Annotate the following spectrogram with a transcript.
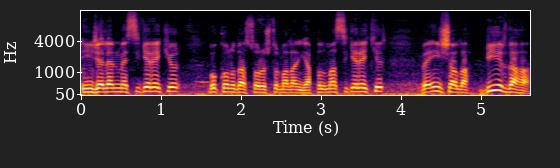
incelenmesi gerekiyor. Bu konuda soruşturmaların yapılması gerekir ve inşallah bir daha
